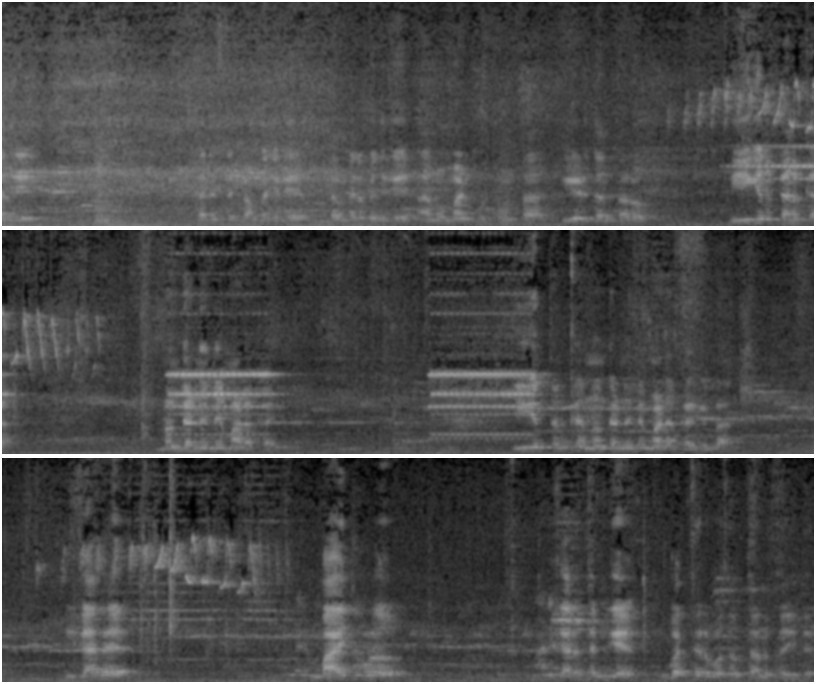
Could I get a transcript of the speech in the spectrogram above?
ಅಲ್ಲಿ ಕನಿಷ್ಠ ಬೆಂಬಲಿಗೆ ಬೆಂಬಲ ಬೆಲೆಗೆ ಅನುವು ಮಾಡಿಕೊಡ್ತು ಅಂತ ಹೇಳಿದಂಥವ್ರು ಈಗಿನ ತನಕ ನೋಂದಣಿನೇ ಮಾಡೋಕ್ಕಾಗಿಲ್ಲ. ಈಗಿನ ತನಕ ನೋಂದಣಿನೇ ಮಾಡೋಕ್ಕಾಗಿಲ್ಲ. ಈಗಾಗಲೇ ಮಾಹಿತಿಗಳು ಈಗಾಗಲೇ ತಮಗೆ ಗೊತ್ತಿರಬಹುದು ಅಂತ ಅನಿಸ್ತಾ ಇದೆ.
